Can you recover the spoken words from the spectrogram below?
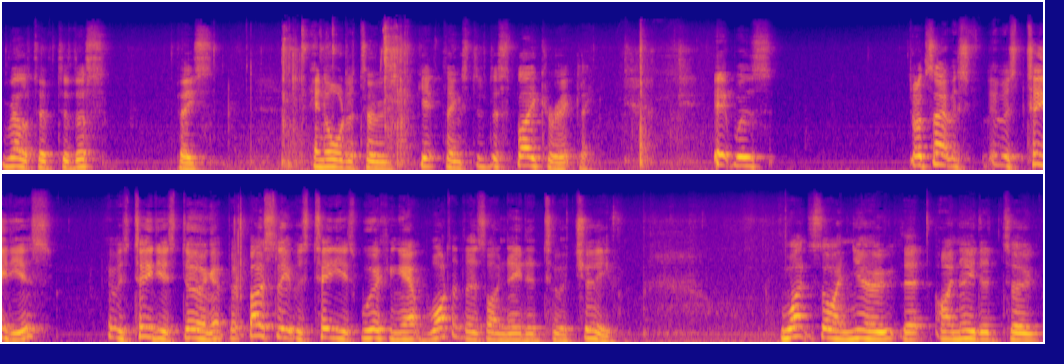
relative to this piece in order to get things to display correctly. It was, I'd say it was, it was tedious. It was tedious doing it, but mostly it was tedious working out what it is I needed to achieve. Once I knew that I needed to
